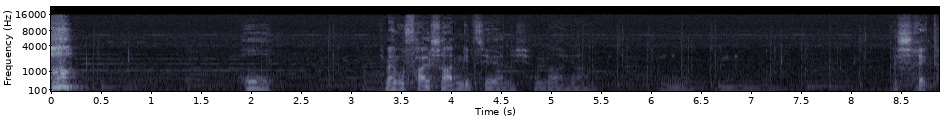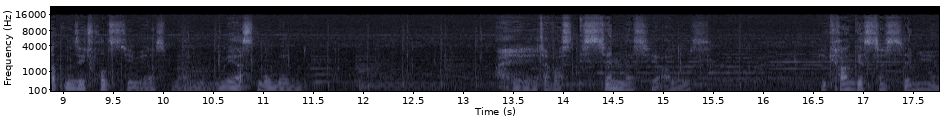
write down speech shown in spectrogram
Ha! Oh. Ich meine, gut, Fallschaden gibt es hier ja nicht, von daher. Ja. Erschreckt hat man sie trotzdem erstmal, im ersten Moment. Alter, was ist denn das hier alles? Wie krank ist das denn hier?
